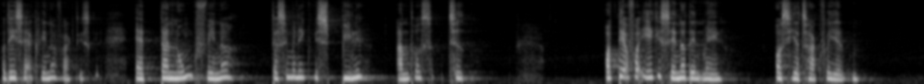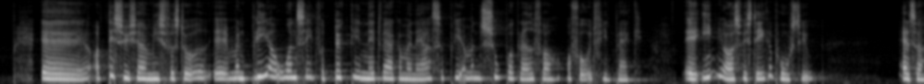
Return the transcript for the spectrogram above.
og det er især kvinder faktisk, at der er nogle kvinder, der simpelthen ikke vil spille andres tid. Og derfor ikke sender den mail og siger tak for hjælpen. Øh, og det synes jeg er misforstået. Øh, man bliver, uanset hvor dygtig en netværker man er, så bliver man super glad for at få et feedback. Øh, egentlig også, hvis det ikke er positivt. Altså,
